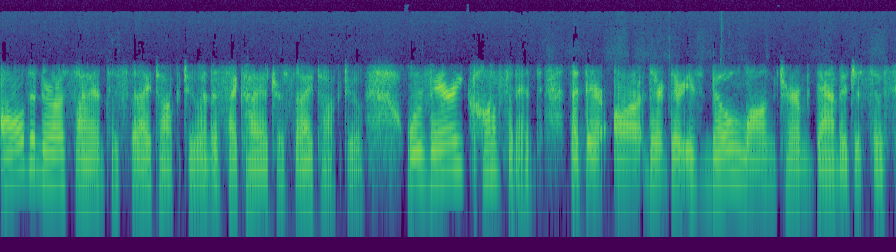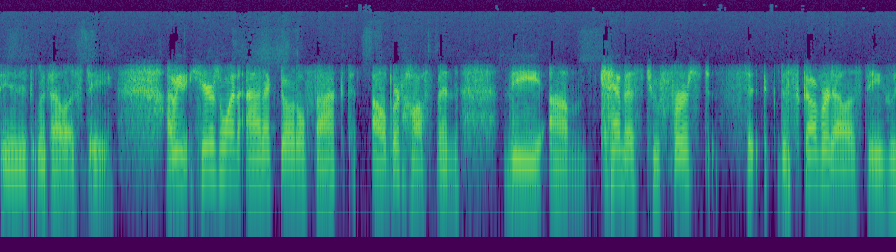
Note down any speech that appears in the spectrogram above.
all the neuroscientists that I talked to and the psychiatrists that I talked to were very confident that there are there there is no long-term damage associated with LSD. I mean, here's one anecdotal fact: Albert Hofmann, the um, chemist who first discovered LSD, who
